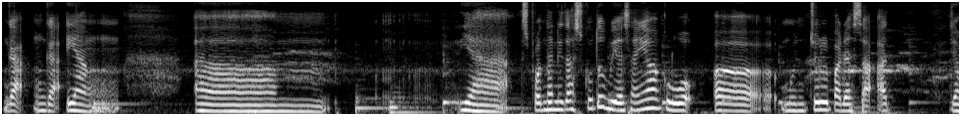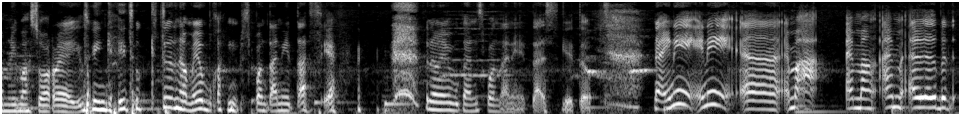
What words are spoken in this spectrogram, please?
Nggak nggak yang um, ya spontanitasku tuh biasanya keluar uh, muncul pada saat jam 5 sore gitu. Hingga itu itu namanya bukan spontanitas ya. Itu namanya bukan spontanitas gitu. Nah ini ini uh, emang emang I'm a little bit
